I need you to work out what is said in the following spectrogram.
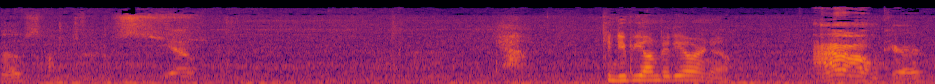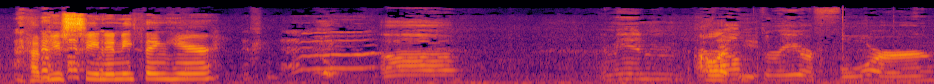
ghost hunters. Yep. Can you be on video or no? I don't care. Have you seen anything here? Uh, I mean, I'll let around you- three or four.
